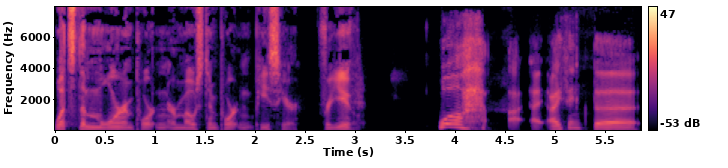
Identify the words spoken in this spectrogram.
what's the more important or most important piece here for you? Well, I, I think the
